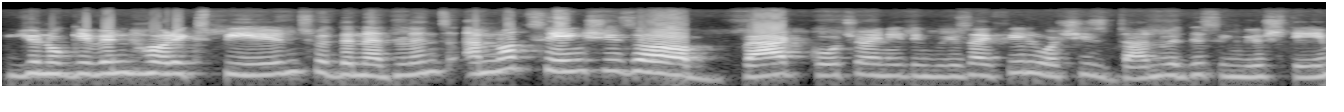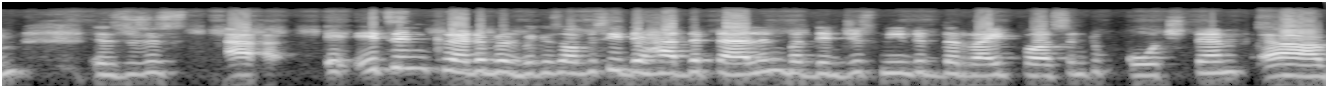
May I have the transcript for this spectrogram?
you know given her experience with the netherlands i'm not saying she's a bad coach or anything because i feel what she's done with this english team is just uh, it's incredible because obviously they had the talent but they just needed the right person to coach them uh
